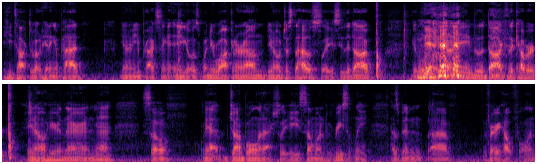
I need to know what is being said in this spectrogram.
he talked about hitting a pad. You know what I mean? Practicing it, and he goes, "When you're walking around, you know, just the house, like you see the dog, give a little, you know what I mean, to the dog, to the cupboard, you know, here and there, and yeah." So, yeah, John Bolin actually, he's someone who recently has been. Uh, very helpful in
